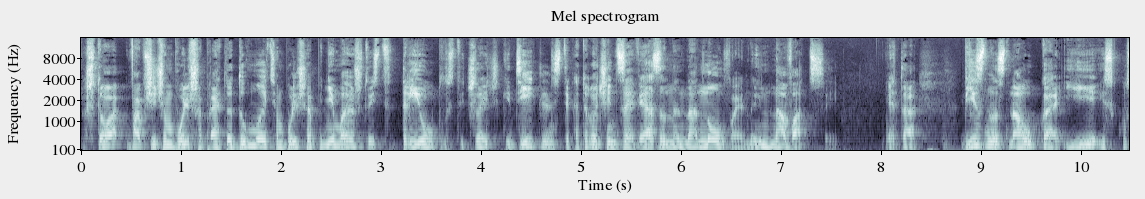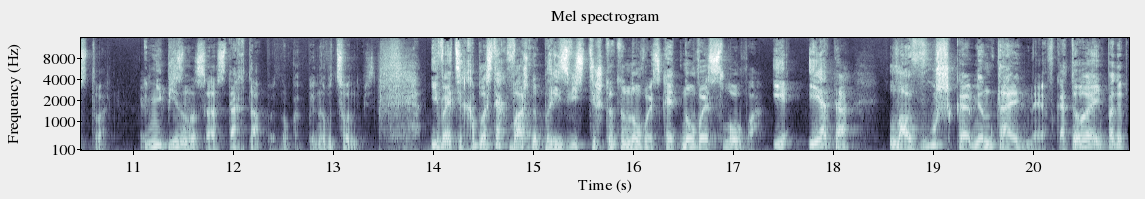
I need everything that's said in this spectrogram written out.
что вообще, чем больше про это думаю, тем больше я понимаю, что есть три области человеческой деятельности, которые очень завязаны на новое, на инновации. Это бизнес, наука и искусство. Не бизнес, а стартапы, ну, как бы инновационный бизнес. И в этих областях важно произвести что-то новое, сказать новое слово. И это ловушка ментальная, в которой они падают.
